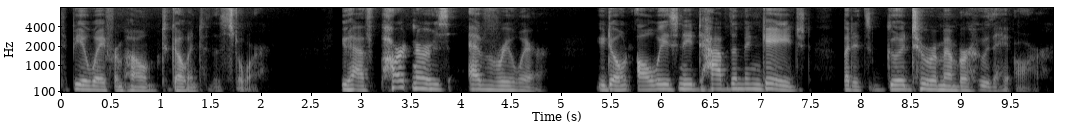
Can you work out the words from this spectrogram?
to be away from home to go into the store? You have partners everywhere. You don't always need to have them engaged, but it's good to remember who they are.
